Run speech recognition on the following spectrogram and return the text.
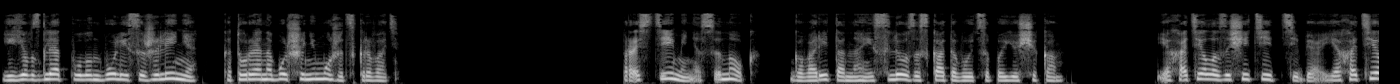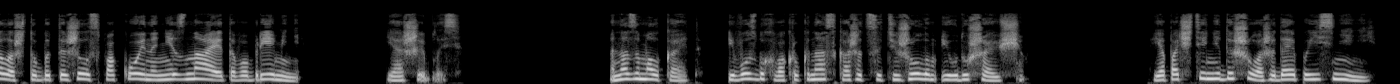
Ее взгляд полон боли и сожаления, которые она больше не может скрывать. «Прости меня, сынок», — говорит она, и слезы скатываются по ее щекам. «Я хотела защитить тебя, я хотела, чтобы ты жил спокойно, не зная этого бремени. Я ошиблась». Она замолкает, и воздух вокруг нас кажется тяжелым и удушающим. Я почти не дышу, ожидая пояснений,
